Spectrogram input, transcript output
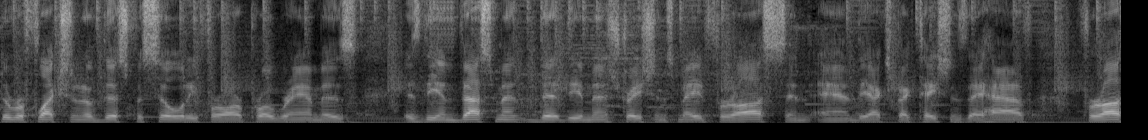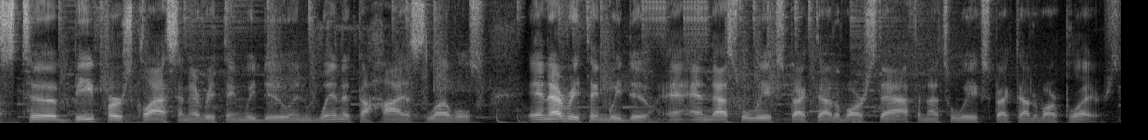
the reflection of this facility for our program is, is the investment that the administration's made for us and, and the expectations they have for us to be first class in everything we do and win at the highest levels in everything we do. And, and that's what we expect out of our staff, and that's what we expect out of our players.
